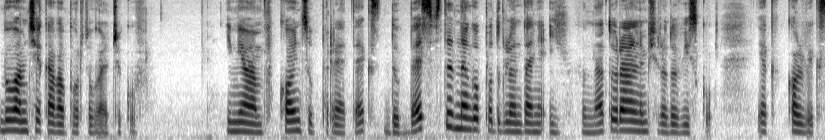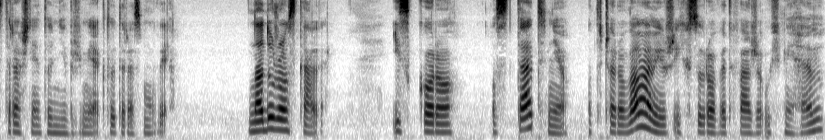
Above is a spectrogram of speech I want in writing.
byłam ciekawa Portugalczyków. i miałam w końcu pretekst do bezwstydnego podglądania ich w naturalnym środowisku, jakkolwiek strasznie to nie brzmi, jak to teraz mówię. Na dużą skalę. I skoro ostatnio odczarowałam już ich surowe twarze uśmiechem,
